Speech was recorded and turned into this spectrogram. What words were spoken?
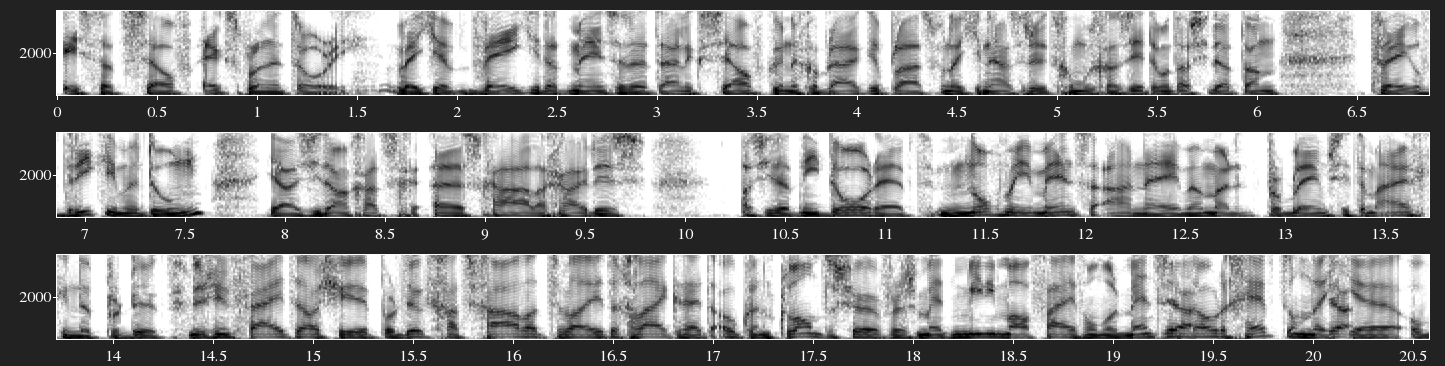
Is dat self-explanatory? Weet je, weet je dat mensen het uiteindelijk zelf kunnen gebruiken in plaats van dat je naast Rutger moet gaan zitten? Want als je dat dan twee of drie keer moet doen, ja, als je dan gaat eh, schalen, ga je dus, als je dat niet doorhebt, nog meer mensen aannemen. Maar het probleem zit hem eigenlijk in dat product. Dus in feite, als je je product gaat schalen, terwijl je tegelijkertijd ook een klantenservice met minimaal 500 mensen Ja. nodig hebt, omdat Ja. je op,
